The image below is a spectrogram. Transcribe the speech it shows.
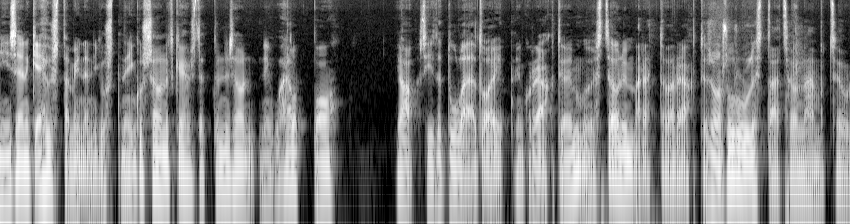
niin sen kehystäminen just niin kuin se on nyt kehystetty, niin se on niin kuin helppoa ja siitä tulee toi niin kuin reaktio. Mielestäni se on ymmärrettävä reaktio. Se on surullista, että se on näin, mutta se on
